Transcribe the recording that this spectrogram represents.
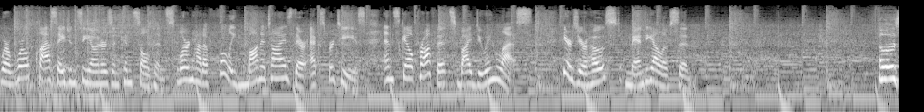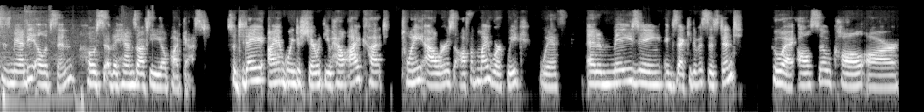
where world class agency owners and consultants learn how to fully monetize their expertise and scale profits by doing less. Here's your host, Mandy Ellefson. Hello, this is Mandy Ellefson, host of the Hands Off CEO podcast. So today I am going to share with you how I cut 20 hours off of my work week with an amazing executive assistant who I also call our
